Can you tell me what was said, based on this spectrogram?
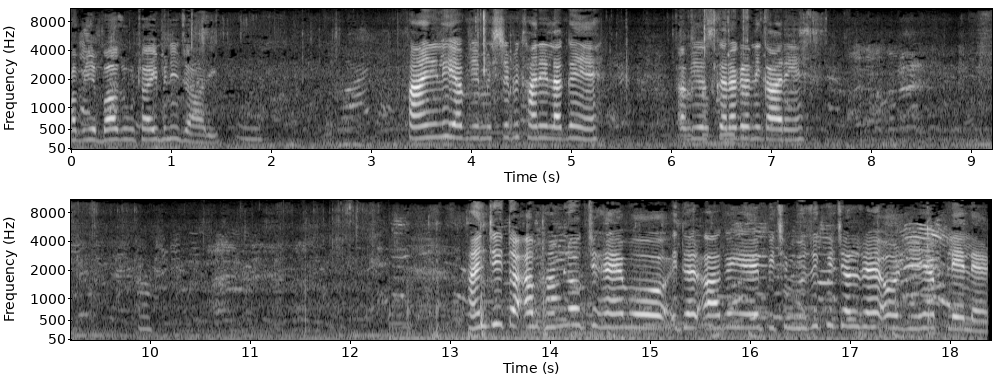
अब ये बाजू उठाई भी नहीं जा रही। फाइनली अब ये मिस्टर भी खाने लग गए हैं। अब ये उसका रगड़ा निकाल रहे हैं। हाँ जी तो अब हम लोग जो है वो इधर आ गए हैं पीछे म्यूज़िक भी चल रहा है और ये है प्ले लैंड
